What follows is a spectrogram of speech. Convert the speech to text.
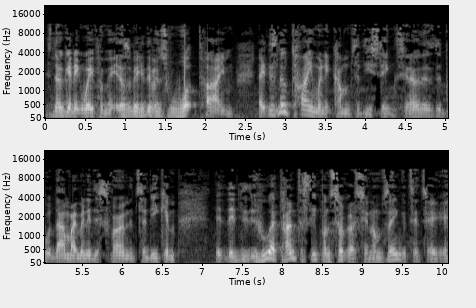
There's no getting away from it. It doesn't make a difference what time. Like, there's no time when it comes to these things, you know. There's put down by many of this firm, the tzaddikim, they, they, who had time to sleep on sukkahs, you know what I'm saying? It's, it's a,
